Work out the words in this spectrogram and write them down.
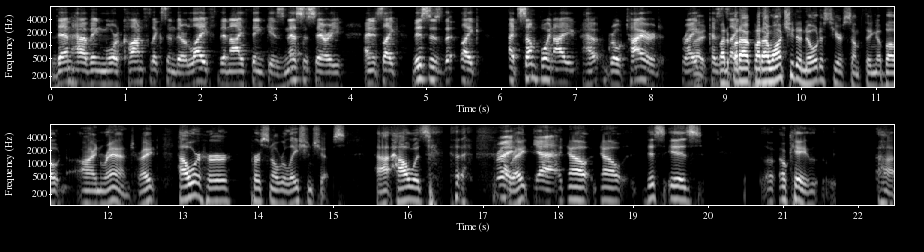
them having more conflicts in their life than I think is necessary. And it's like this is the like at some point I grow tired, right? Right. but like, but I, but I want you to notice here something about Ayn Rand, right? How were her personal relationships? Uh, how was right? Right? Yeah. Now now this is okay, uh,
